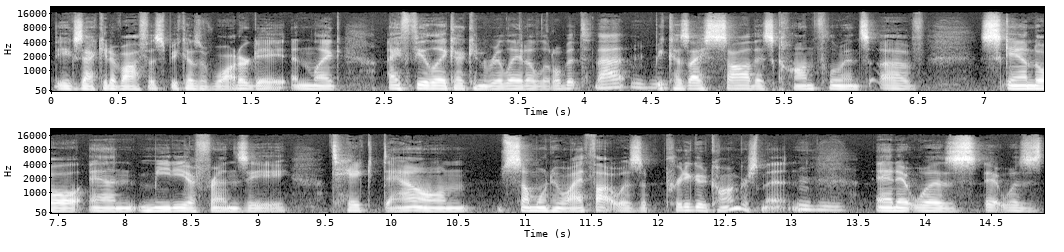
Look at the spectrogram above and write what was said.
the executive office because of Watergate. And like, I feel like I can relate a little bit to that because I saw this confluence of scandal and media frenzy take down someone who I thought was a pretty good congressman. And it was it was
